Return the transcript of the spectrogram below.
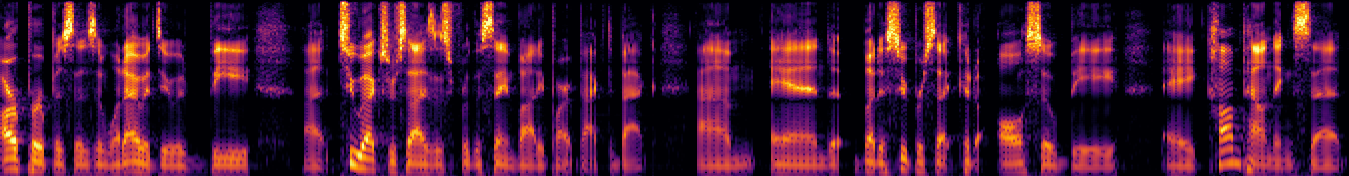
our purposes, and what I would do would be uh, two exercises for the same body part back to back. Um, and but a superset could also be a compounding set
